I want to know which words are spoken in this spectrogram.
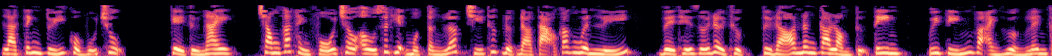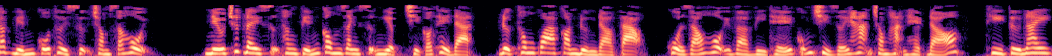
là tinh túy của vũ trụ. Kể từ nay, trong các thành phố châu Âu xuất hiện một tầng lớp trí thức được đào tạo các nguyên lý, về thế giới đời thực, từ đó nâng cao lòng tự tin, uy tín và ảnh hưởng lên các biến cố thời sự trong xã hội. Nếu trước đây sự thăng tiến công danh sự nghiệp chỉ có thể đạt được thông qua con đường đào tạo của giáo hội và vì thế cũng chỉ giới hạn trong hạn hẹp đó, thì từ nay,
